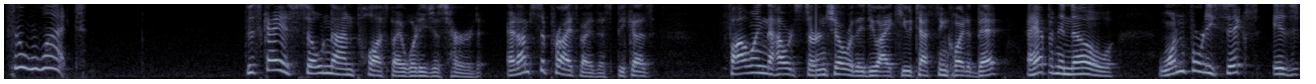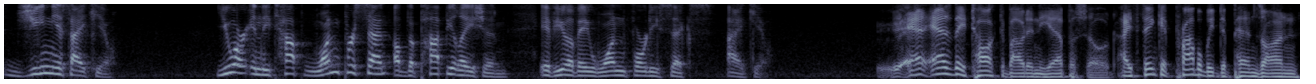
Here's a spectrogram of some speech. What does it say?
So what? This guy is so nonplussed by what he just heard. And I'm surprised by this because following the Howard Stern show where they do IQ testing quite a bit, I happen to know 146 is genius IQ. You are in the top 1% of the population if you have a 146 IQ. As they talked about in the episode, I think it probably depends on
